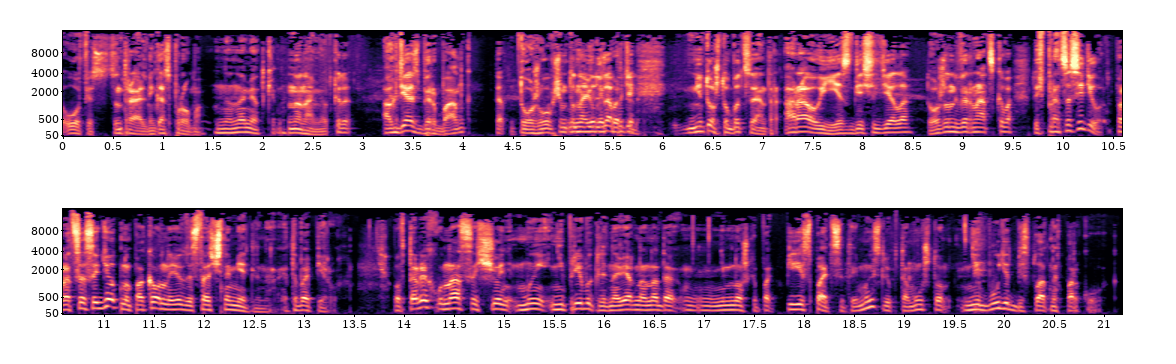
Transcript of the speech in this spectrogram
офис центральный «Газпрома». На Наметкино. На Наметкино. А где Сбербанк? Тоже, в общем-то, на юго-западе. Не то чтобы центр. А РАОЕС, где сидела, тоже на Вернадского. То есть процесс идет. Процесс идет, но пока он идет достаточно медленно. Это во-первых. Во-вторых, у нас еще мы не привыкли, наверное, надо немножко переспать с этой мыслью к тому, что не будет бесплатных парковок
